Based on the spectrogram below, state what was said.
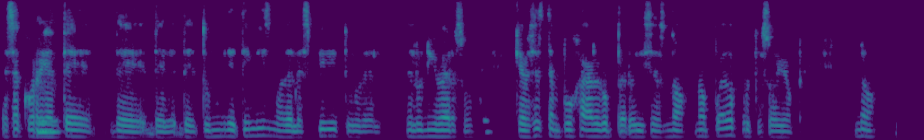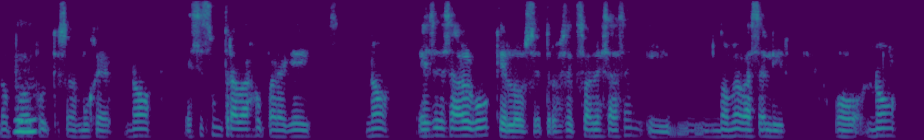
Esa corriente de, de, de, de, ti mismo, del espíritu, del, del, universo, que a veces te empuja a algo, pero dices, no, no puedo porque soy hombre. No, no puedo porque soy mujer. No, ese es un trabajo para gays. No, ese es algo que los heterosexuales hacen y no me va a salir. O no.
